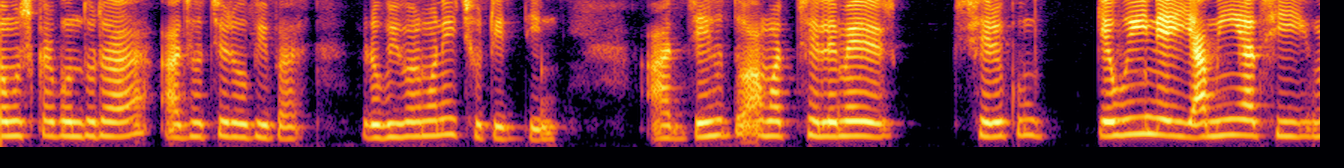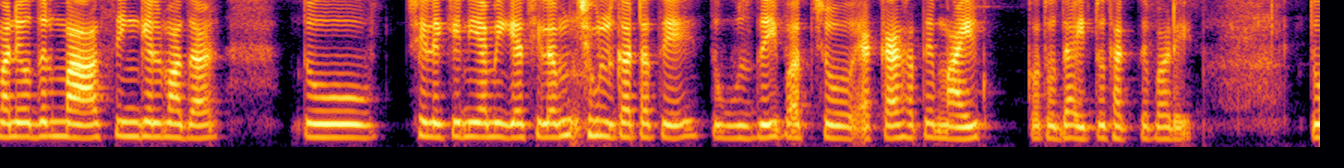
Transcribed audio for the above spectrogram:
নমস্কার বন্ধুরা, আজ হচ্ছে রবিবার। রবিবার মানেই ছুটির দিন। আর যেহেতু আমার ছেলেমেয়ের সেরকম কেউই নেই, আমিই আছি মানে ওদের মা সিঙ্গেল মাদার তো ছেলেকে নিয়ে আমি গেছিলাম চুল কাটাতে, তো বুঝতেই পারছ একার হাতে মায়ের কত দায়িত্ব থাকতে পারে। তো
